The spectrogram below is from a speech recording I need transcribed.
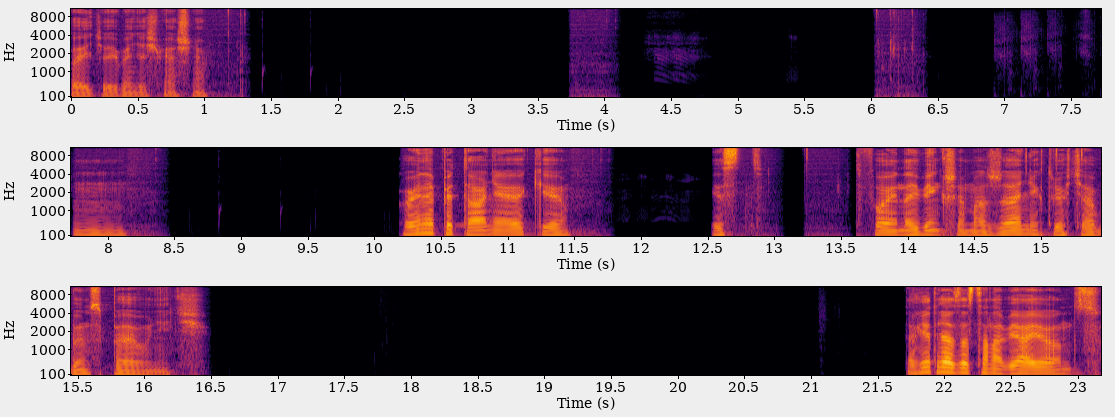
wejdzie i będzie śmiesznie. Kolejne pytanie, jakie jest Twoje największe marzenie, które chciałbym spełnić? Tak ja teraz zastanawiając,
